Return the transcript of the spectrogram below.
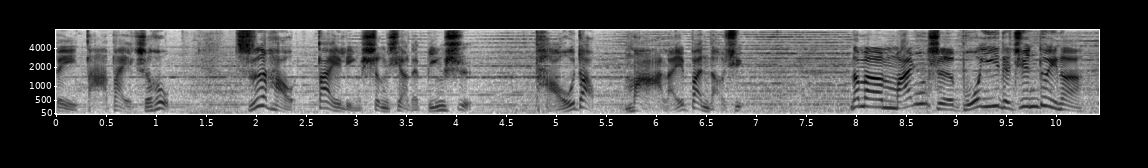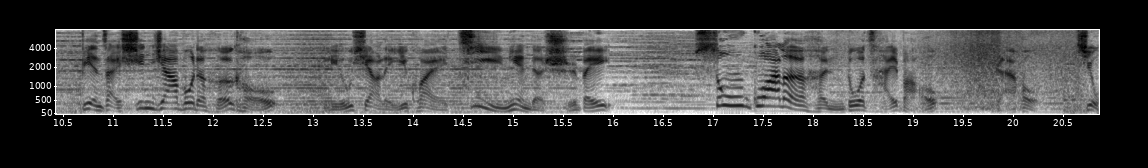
被打败之后，只好带领剩下的兵士逃到马来半岛去。那么满者伯夷的军队呢，便在新加坡的河口留下了一块纪念的石碑，搜刮了很多财宝，然后就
